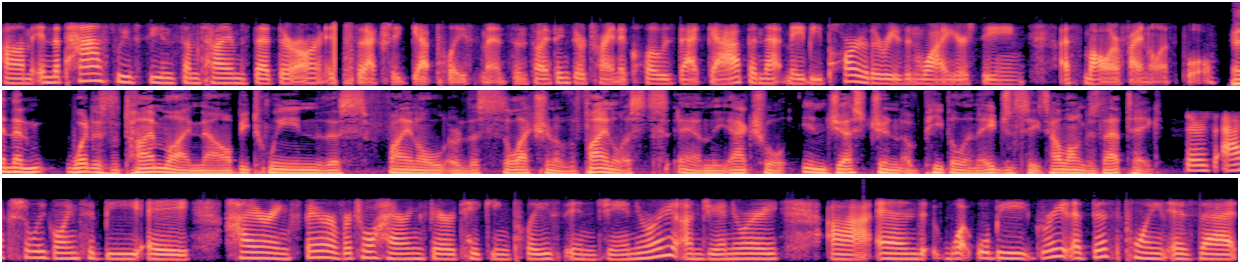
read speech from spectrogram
Um, in the past, we've seen sometimes that there aren't that actually get placements. And so I think they're trying to close that gap, and that may be part of the reason why you're seeing a smaller finalist pool. And then what is the timeline now between this final or the selection of the finalists and the actual ingestion of people in agencies? How long does that take? There's actually going to be a hiring fair, a virtual hiring fair taking place in January, on January. Uh, and what will be great at this point is that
